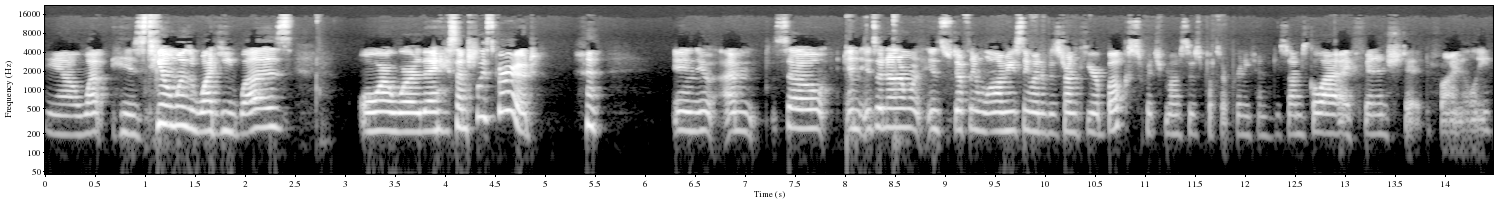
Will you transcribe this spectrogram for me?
you know, what his deal was, what he was, or were they essentially screwed? and I'm so, and it's another one. It's definitely obviously one of his chunkier books, which most of his books are pretty chunky. So I'm just glad I finished it finally.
